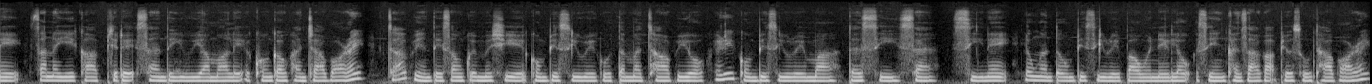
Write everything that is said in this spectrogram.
နဲ့စာနရိခါဖြစ်တဲ့စံတယူရမှလည်းအခွန်ကောက်ခံကြပါရယ်။ဒါပြင်တေဆောင်ခွင့်မရှိတဲ့ကွန်ပစ္စည်းတွေကိုတတ်မှတ်ထားပြီးတော့အဲ့ဒီကွန်ပစ္စည်းတွေမှာဓာတ်စီစံစီနဲ့လုပ်ငန်းသုံးပစ္စည်းတွေပါဝင်နေလို့အစီရင်ခံစာကပြောဆိုထားပါရယ်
